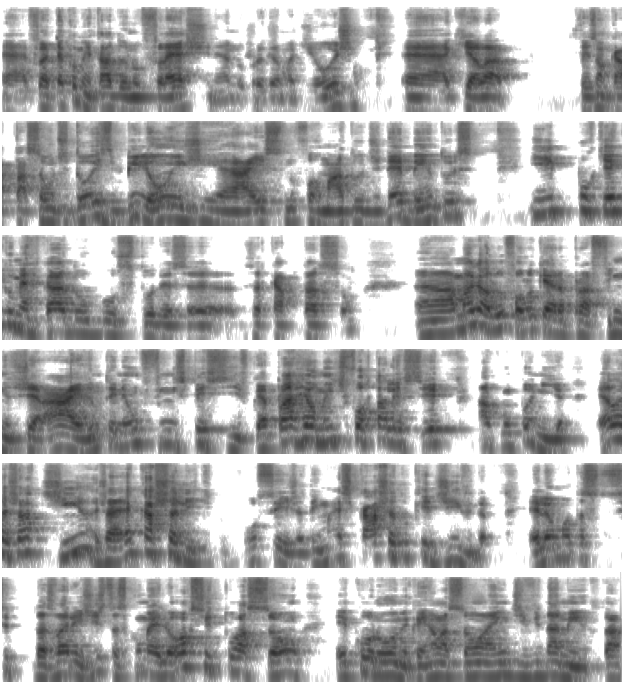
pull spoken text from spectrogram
é, foi até comentado no Flash, né, no programa de hoje, é, que ela fez uma captação de 2 bilhões de reais no formato de debentures. E por que, que o mercado gostou dessa, dessa captação? A Magalu falou que era para fins gerais, não tem nenhum fim específico, é para realmente fortalecer a companhia. Ela já tinha, já é caixa líquido, ou seja, tem mais caixa do que dívida. Ela é uma das, das varejistas com melhor situação econômica em relação a endividamento, tá?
